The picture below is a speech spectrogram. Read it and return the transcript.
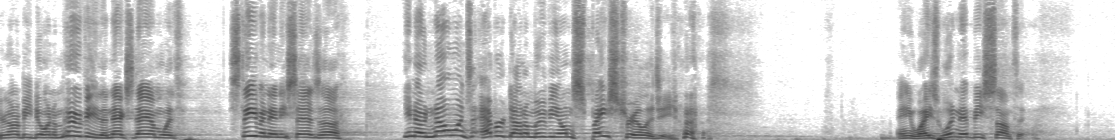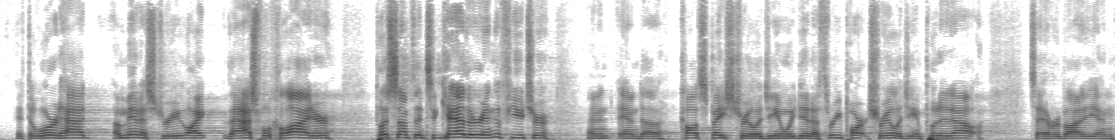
You're going to be doing a movie. The next day I'm with Stephen, and he says, uh, You know, no one's ever done a movie on Space Trilogy. Anyways, wouldn't it be something if the Lord had a ministry like the Asheville Collider, put something together in the future and, and uh, called Space Trilogy, and we did a three part trilogy and put it out to everybody, and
